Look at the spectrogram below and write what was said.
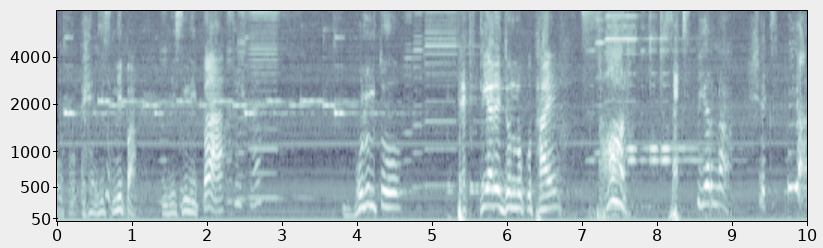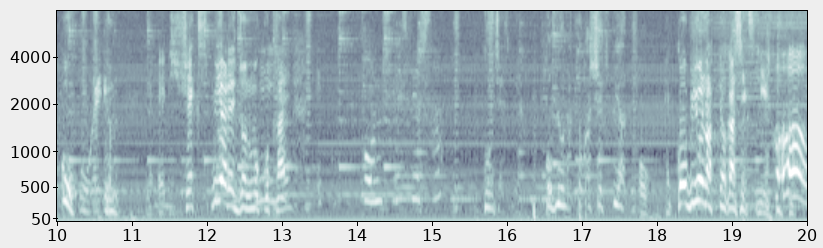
ও, ও, মিস নিপা। মিস নিপা বলুন তো শেক্সপিয়ারের জন্ম কোথায়? স্যার শেক্সপিয়ার না শেক্সপিয়ার। ও শেক্সপিয়ারের জন্ম কোথায়? কোন শেক্সপিয়ার স্যার? কোন শেক্সপিয়ার? কবিও নাট্যকার শেক্সপিয়ার। ও হ্যাঁ, কবিও নাট্যকার শেক্সপিয়ার। ও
